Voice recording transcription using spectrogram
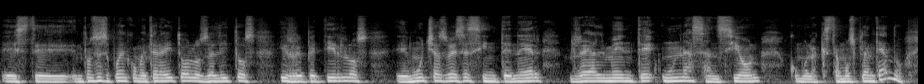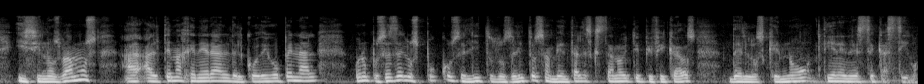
este, entonces se pueden cometer ahí todos los delitos y repetirlos eh, muchas veces sin tener realmente una sanción como la que estamos planteando. Y si nos vamos al tema general del Código Penal, bueno, pues es de los pocos delitos, los delitos ambientales que están hoy tipificados, de los que no tienen este castigo.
